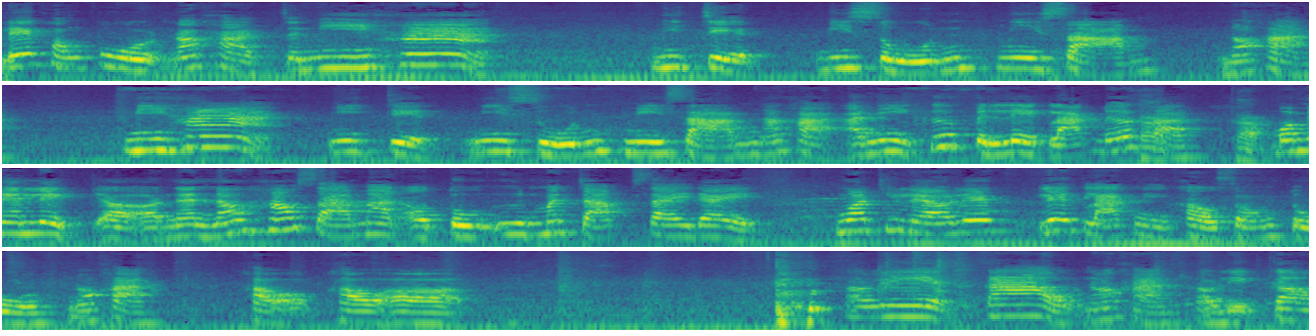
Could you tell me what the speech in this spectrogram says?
เลขของปู่เนาะค่ะ จะมีห้ามีเจ็ดมีศูนย์มีสามเนาะค่ะ มีห้า มีเจ็ดมีศูนย์มีสามนะคะ อันนี้คือเป็นเลขหลักเด้อค่ะครับบ่แม่นเลขเอ่อนั่นเนาะเฮาสามารถเอาตัวอื่นมาจับใส่ได้งวดที่แล้วเลขเลขหลักนี่เข้าสองตัวเนาะค่ะ เขาเขาเอ่อเขาเลขเก้าเนาะค่ะ เขาเลขเก้า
